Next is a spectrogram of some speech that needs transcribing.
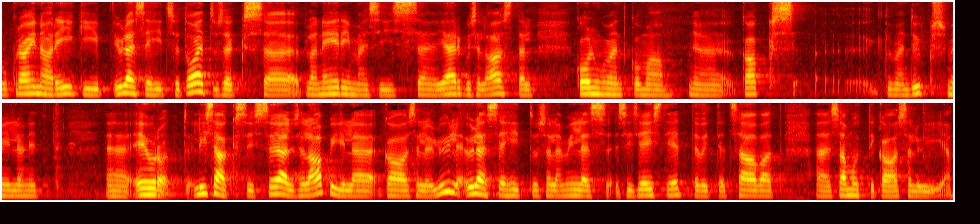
Ukraina riigi ülesehituse toetuseks planeerime järgmisel aastal kolmkümmend koma kakskümmend üks miljonit eurot. lisaks sõjalisele abile ka sellele ülesehitusele, milles Eesti ettevõtjad saavad samuti kaasa lüüa.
